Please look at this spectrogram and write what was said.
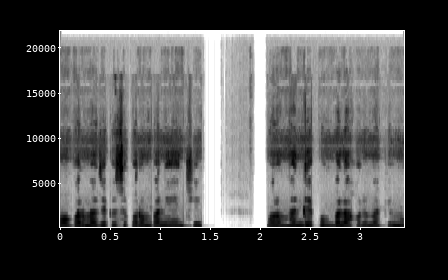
মগর মাঝে কিছু গরম পানি আনছি। গরম পানি দিয়ে খুব বালা করে মাখিমু।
